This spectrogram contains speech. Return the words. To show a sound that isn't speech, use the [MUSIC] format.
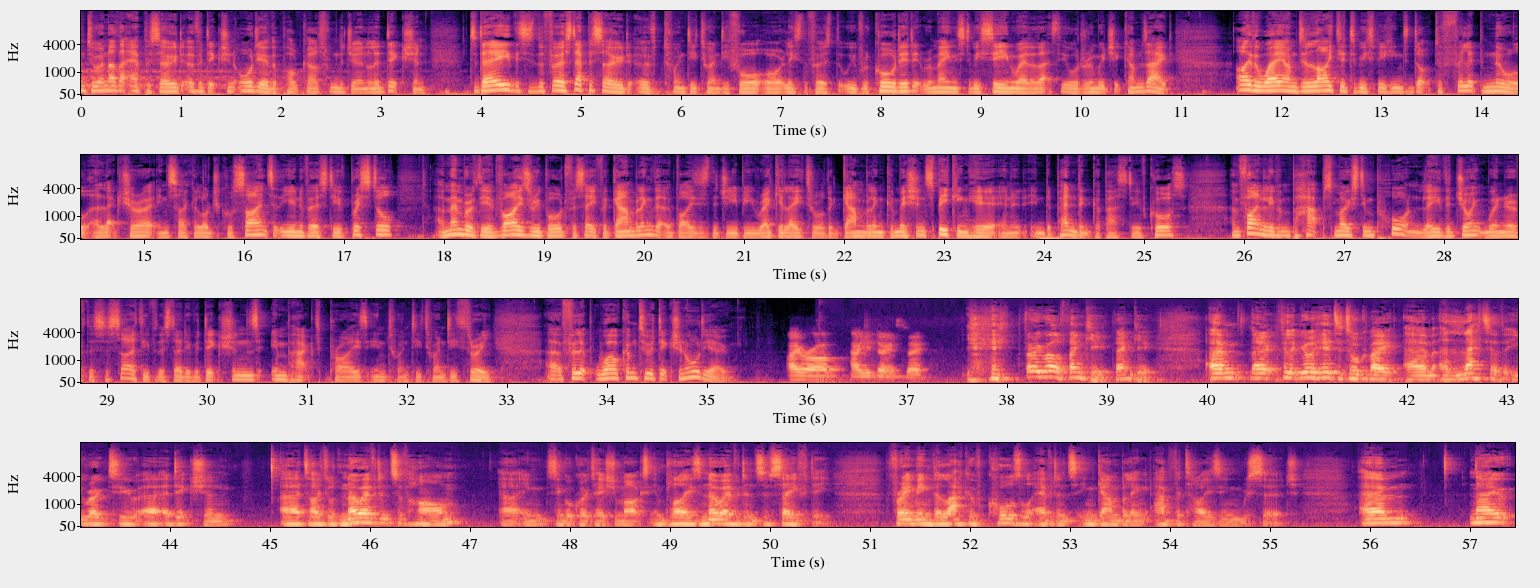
welcome to another episode of Addiction Audio, the podcast from the journal Addiction. Today, this is the first episode of 2024, or at least the first that we've recorded. It remains to be seen whether that's the order in which it comes out. Either way, I'm delighted to be speaking to Dr. Philip Newall, a lecturer in psychological science at the University of Bristol, a member of the advisory board for safer gambling that advises the GB regulator or the Gambling Commission, speaking here in an independent capacity, of course. And finally, but perhaps most importantly, the joint winner of the Society for the Study of Addictions Impact Prize in 2023. Uh, Philip, welcome to Addiction Audio. Hi, Rob. How are you doing today? [LAUGHS] Very well, thank you. Thank you. Um, now, Philip, you're here to talk about um, a letter that you wrote to uh, Addiction uh, titled No Evidence of Harm, uh, in single quotation marks, implies no evidence of safety, framing the lack of causal evidence in gambling advertising research. Um, now,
